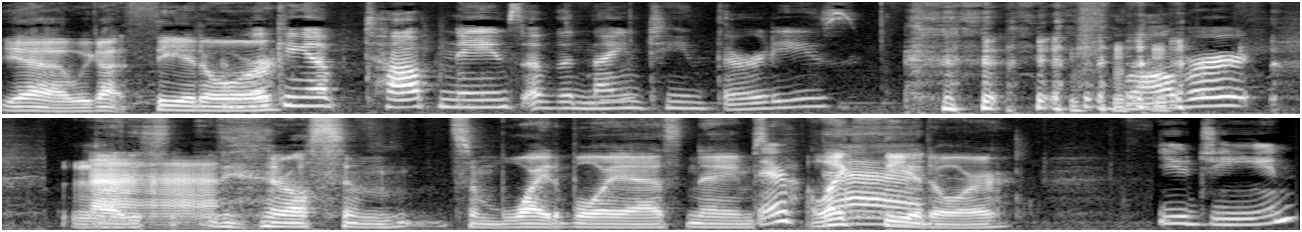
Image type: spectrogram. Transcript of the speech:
Yeah, we got I'm Theodore. looking up top names of the 1930s. Robert. Oh, Nah. this- they're all some some white boy ass names. They're I like bad. Theodore. Eugene.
